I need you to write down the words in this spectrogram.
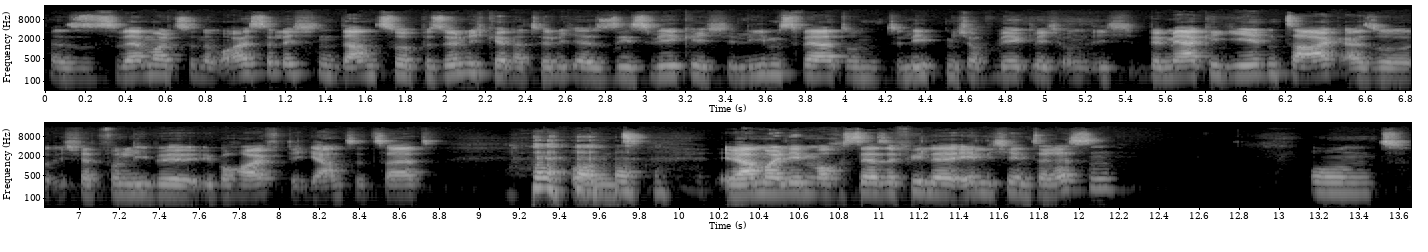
Also es wäre mal zu dem Äußerlichen, dann zur Persönlichkeit natürlich. Also sie ist wirklich liebenswert und liebt mich auch wirklich. Und ich bemerke jeden Tag, also ich werde von Liebe überhäuft die ganze Zeit. Und wir haben halt eben auch sehr, sehr viele ähnliche Interessen. Und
